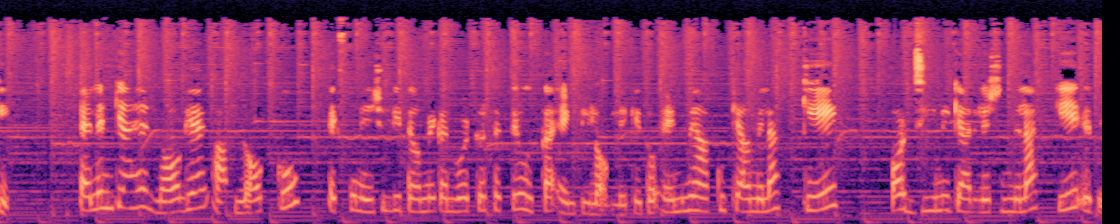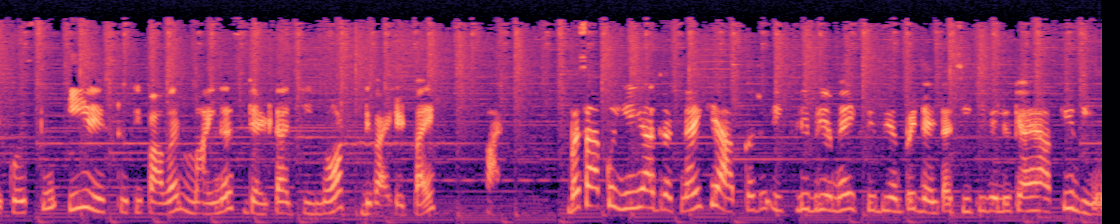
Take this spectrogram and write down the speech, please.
K L N क्या है? लॉग है। आप लॉग को एक्सपोनेंशियल की टर्म में कन्वर्ट कर सकते हो, उसका एंटी लॉग लेके। तो एंड में आपको क्या मिला? के और जी में क्या रिलेशन मिला? K is equal to E raise to the power minus delta G naught divided by R बस आपको ये याद रखना है कि आपका जो इक्विलिब्रियम है इक्विलिब्रियम पे डेल्टा जी की वैल्यू क्या है आपकी? ज़ीरो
